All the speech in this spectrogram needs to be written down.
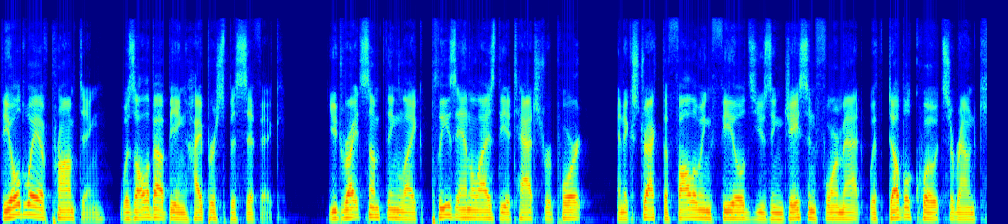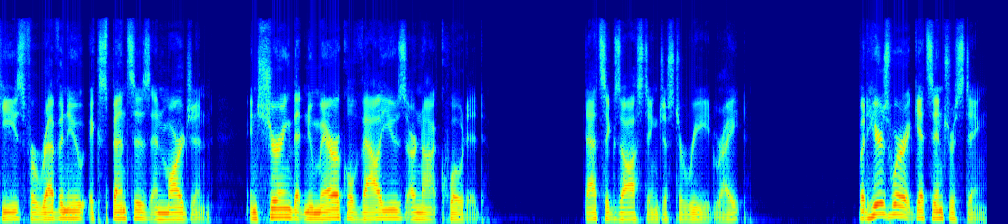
The old way of prompting was all about being hyper-specific. You'd write something like, please analyze the attached report and extract the following fields using JSON format with double quotes around keys for revenue, expenses, and margin, ensuring that numerical values are not quoted. That's exhausting just to read, right? But here's where it gets interesting.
